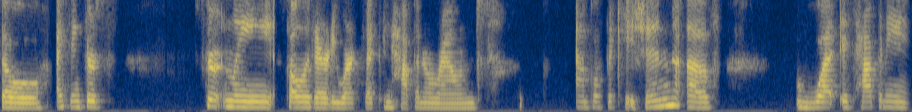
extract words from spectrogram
So i think there's certainly solidarity work that can happen around amplification of what is happening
